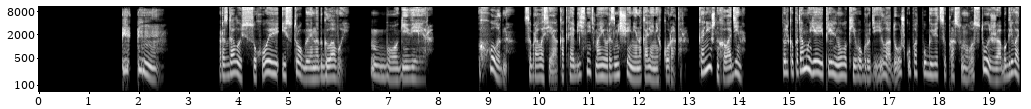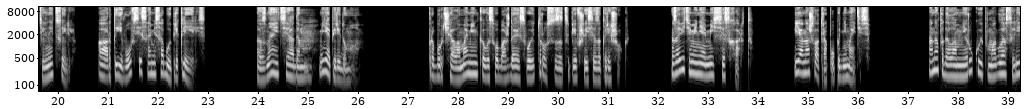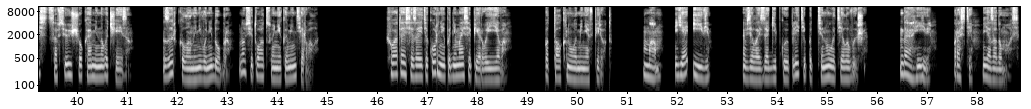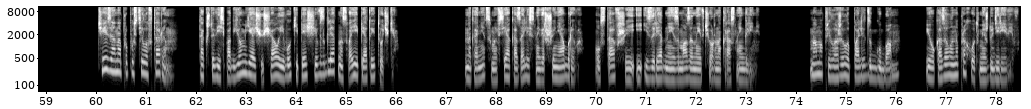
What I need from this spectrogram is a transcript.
Раздалось сухое и строгое над головой. Боги веера. Холодно, собралась я как-то объяснить мое размещение на коленях куратора. Конечно, холодина. Только потому я и прильнула к его груди и ладошку под пуговицы просунула с той же обогревательной целью. А арты и вовсе сами собой приклеились. «Знаете, Адам, я передумала». Пробурчала маменька, высвобождая свой трос, зацепившийся за корешок. Зовите меня миссис Харт. Я нашла тропу, поднимайтесь». Она подала мне руку и помогла слезть со все еще каменного чейза. Зыркала на него недобро, но ситуацию не комментировала. «Хватайся за эти корни и поднимайся первой, Ева», — подтолкнула меня вперед. «Мам, я Иви», — взялась за гибкую плеть и подтянула тело выше. «Да, Иви. Прости, я задумалась». Чейза она пропустила вторым, так что весь подъем я ощущала его кипящий взгляд на своей пятой точке. Наконец мы все оказались на вершине обрыва, уставшие и изрядно измазанные в черно красной глине. Мама приложила палец к губам и указала на проход между деревьев.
